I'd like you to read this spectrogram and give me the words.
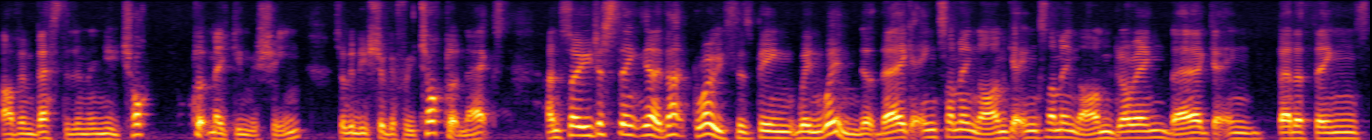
I've invested in a new chocolate making machine. So we're going to do sugar free chocolate next. And so you just think, you know, that growth has been win win. That they're getting something, I'm getting something, I'm growing, they're getting better things.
